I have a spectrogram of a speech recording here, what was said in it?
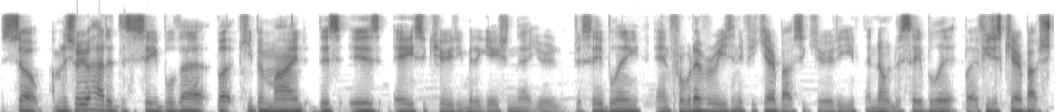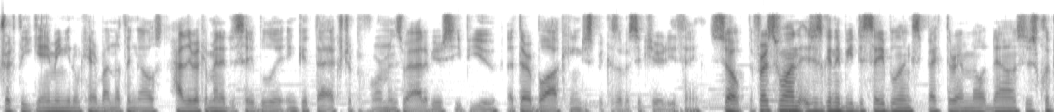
So I'm going to show you how to disable that, but keep in mind this is a security mitigation that you're disabling. And for whatever reason, if you care about security, then don't disable it. But if you just care about strictly gaming, you don't care about nothing else, highly recommend to disable it and get that extra performance right out of your CPU that they're blocking just because of a security thing. So the first one is just going to be disabling Spectre and Meltdown. So just click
